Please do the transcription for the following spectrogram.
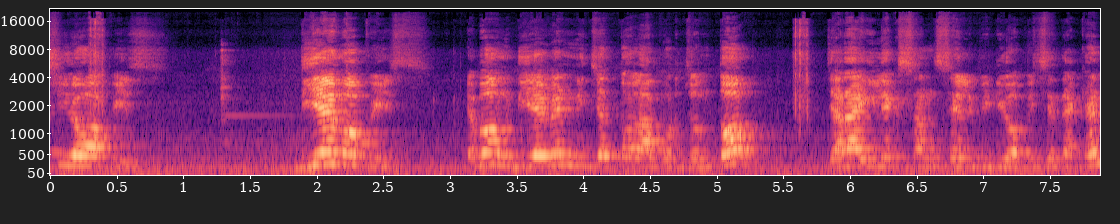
সিও অফিস, ডিএম অফিস এবং ডিএম এর নিচের তলা পর্যন্ত যারা ইলেকশন সেল বিডি অফিসে দেখেন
